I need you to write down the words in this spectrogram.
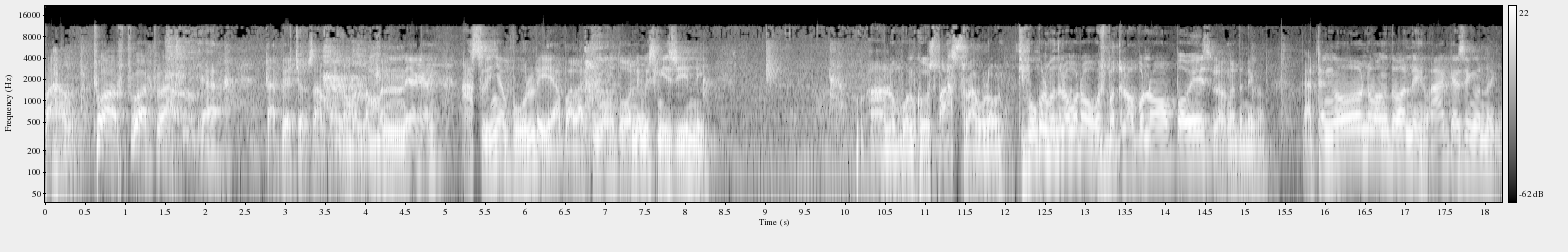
paham? Duar, duar, duar. Ya, tapi aja sampai teman-teman ya kan aslinya boleh apalagi wong tuane wis ngizini anu pun Gus pasrah kula dipukul mboten napa-napa wis mboten napa-napa wis lho ngoten niku kadang ngono wong tuane akeh sing ngono iku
